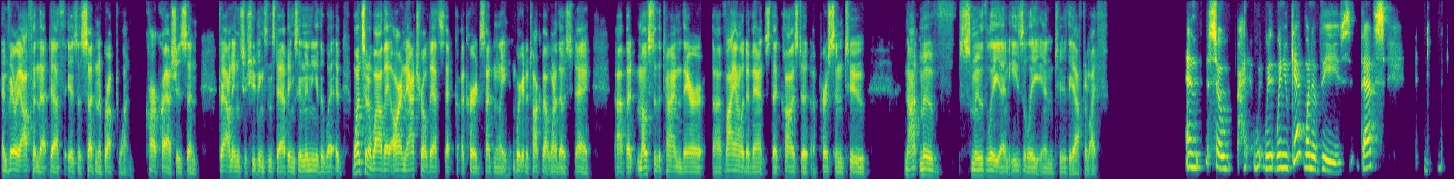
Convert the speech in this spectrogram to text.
And very often that death is a sudden, abrupt one car crashes and drownings or shootings and stabbings in any of the way. Once in a while, they are natural deaths that occurred suddenly. We're going to talk about one of those today. Uh, but most of the time, they're uh, violent events that caused a, a person to not move smoothly and easily into the afterlife. And so w- when you get one of these, that's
